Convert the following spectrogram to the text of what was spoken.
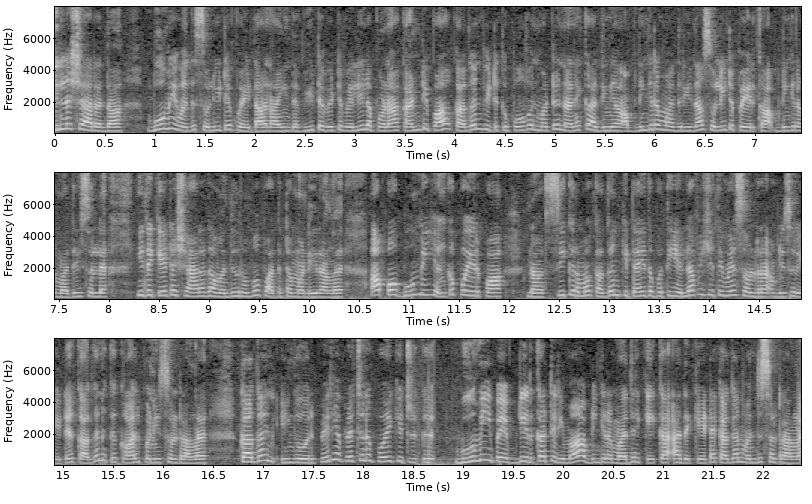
இல்லை சாரதா பூமி வந்து சொல்லிட்டே போயிட்டா. நான் இந்த வீட்டை விட்டு வெளியில் போனால் கண்டிப்பாக ககன் வீட்டுக்கு போவன் மட்டும் நினைக்காதீங்க. அப்படிங்கிற மாதிரி தான் சொல்லிட்டு போயிருக்கா அப்படிங்கிற மாதிரி சொல்ல இதை கேட்ட சாரதா வந்து ரொம்ப பதட்டம் மாட்டேறாங்க அப்போ பூமி எங்கே போயிருப்பா? நான் சீக்கிரமாக ககன் கிட்ட இதை பற்றி எல்லா விஷயத்தையுமே சொல்கிறேன் அப்படின்னு சொல்லிட்டு ககனுக்கு கால் பண்ணி சொல்கிறாங்க ககன் இங்கே ஒரு பெரிய பிரச்சனை போய்கிட்டு இருக்கு பூமி இப்போ எப்படி இருக்கா தெரியுமா? அப்படிங்கிற மாதிரி கேட்க அதை கேட்ட ககன் வந்து சொல்கிறாங்க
